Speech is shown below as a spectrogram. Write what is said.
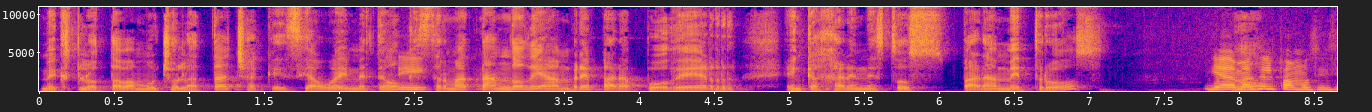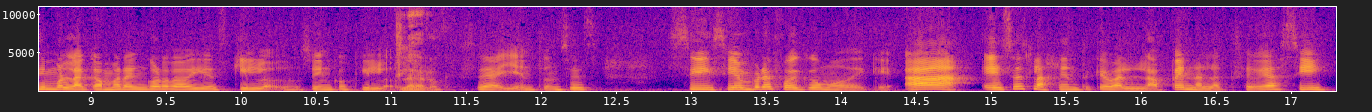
me explotaba mucho la tacha que decía güey me tengo que estar matando de hambre para poder encajar en estos parámetros Y además ¿No? el famosísimo la cámara engorda 10 kilos o 5 kilos, o Claro. lo que sea. Y entonces, sí, siempre fue como de que, ah, esa es la gente que vale la pena, la que se ve así.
